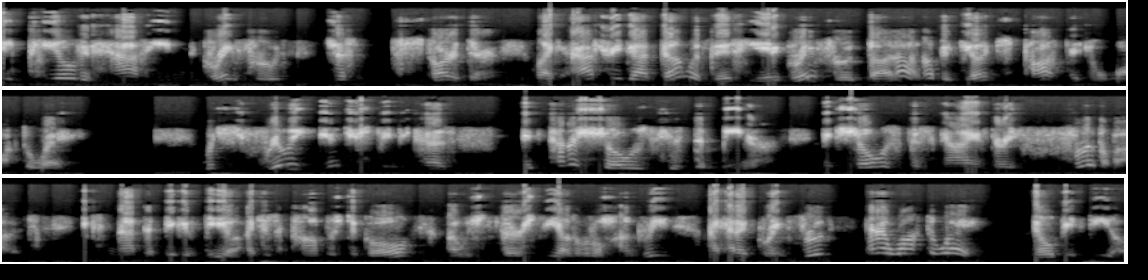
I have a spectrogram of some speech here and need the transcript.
a peeled and half-eaten grapefruit just started there. Like after he got done with this, he ate a grapefruit, thought, oh, no big deal, and just tossed it and walked away. Which is really interesting because it kind of shows his demeanor. It shows this guy is very flip about it. It's not that big of a deal. I just accomplished a goal. I was thirsty. I was a little hungry. I had a grapefruit, and I walked away. No big deal.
